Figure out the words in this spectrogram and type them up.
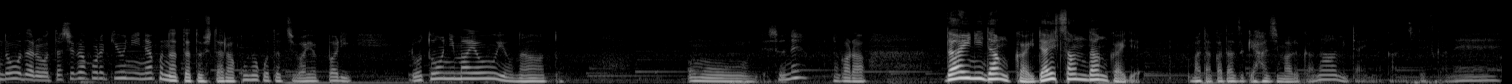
んどうだろう。私がこれ急にいなくなったとしたらこの子たちはやっぱり路頭に迷うよなと。思うんですよね。だから第2段階第3段階でまた片付け始まるかなみたいな感じですかね。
